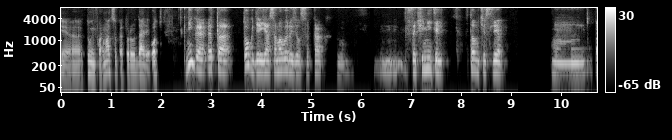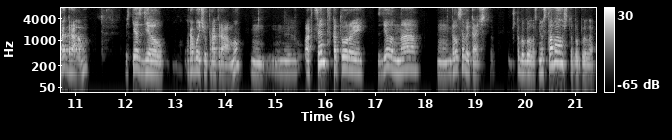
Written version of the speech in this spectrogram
а, ту информацию, которую дали. Вот книга – это то, где я самовыразился как сочинитель в том числе программ. То есть я сделал рабочую программу, акцент в которой сделан на голосовые качества, чтобы голос не уставал, чтобы было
